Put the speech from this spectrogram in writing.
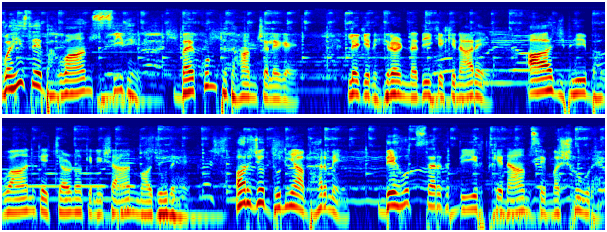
वहीं से भगवान सीधे बैकुंठ धाम चले गए। लेकिन हिरण नदी के किनारे आज भी भगवान के चरणों के निशान मौजूद हैं और जो दुनिया भर में देहोत्सर्ग तीर्थ के नाम से मशहूर है।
